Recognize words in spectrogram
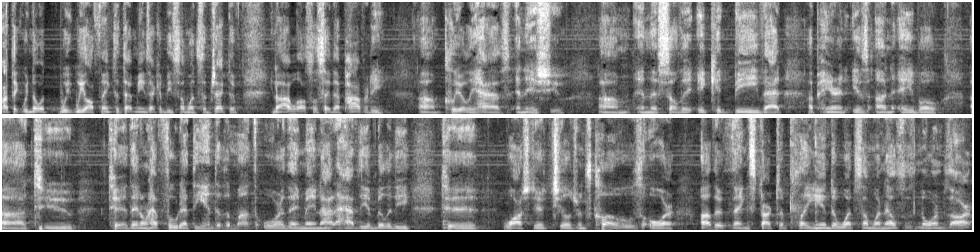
I think we know what we, we all think that that means that can be somewhat subjective. You know, I will also say that poverty um, clearly has an issue um, in this, so that it could be that a parent is unable uh, to to they don't have food at the end of the month, or they may not have the ability to wash their children's clothes or other things start to play into what someone else's norms are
